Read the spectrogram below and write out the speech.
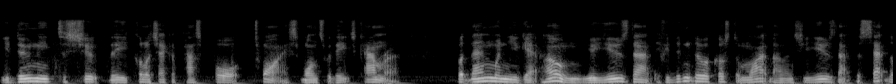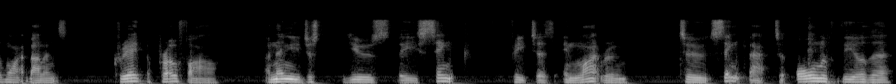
you do need to shoot the color checker passport twice, once with each camera. But then when you get home, you use that, if you didn't do a custom white balance, you use that to set the white balance, create a profile, and then you just use the sync features in Lightroom to sync that to all of the other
